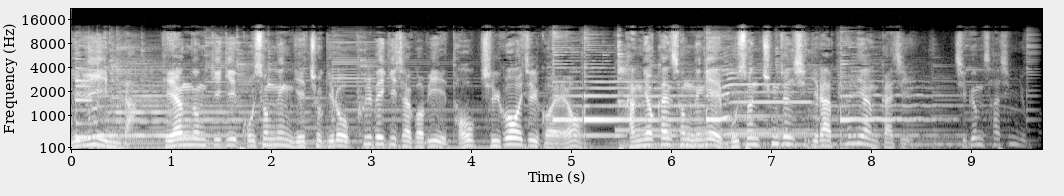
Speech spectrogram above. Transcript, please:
1위입니다. 대양농 기기 고성능 예초기로 풀배기 작업이 더욱 즐거워질 거예요. 강력한 성능의 무선 충전식이라 편리함까지. 지금 46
